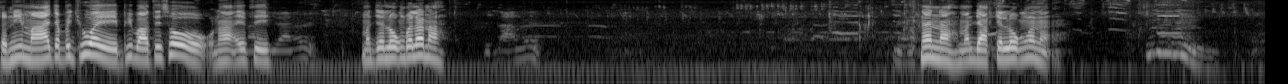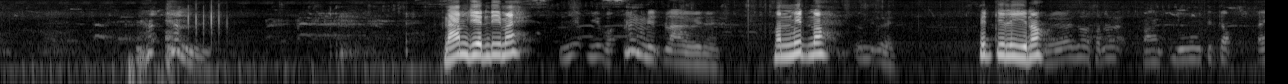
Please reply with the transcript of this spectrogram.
ตอนนี้หมาจะไปช่วยพี่บาวเทโซ่นะเอฟซี มันจะลงไปแล้วนะติดดางเลยนั่นนะมันอยากจะลงแล้วน่ะอืมน้ำเย็นดีไหมเงียบเงียบว่ะมีปลาเลยเนี่ยมันมิดเนาะเออมีเลยมิดจิรีเนาะเออโน่นตอนนั้นแหละฟังดูติดกับไอ้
